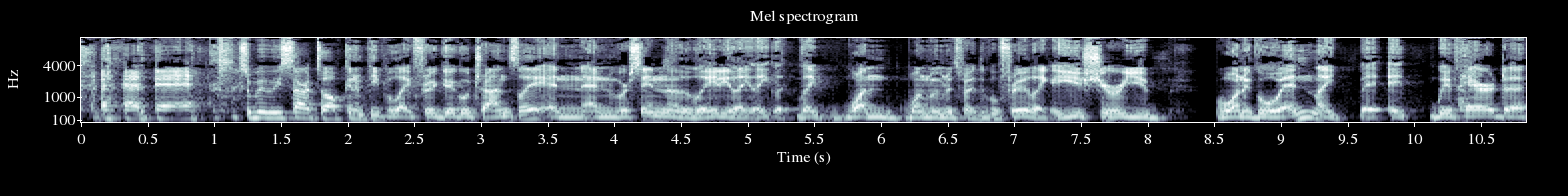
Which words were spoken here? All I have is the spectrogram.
and, uh, so we started talking to people like through Google Translate and, and we're saying to the lady, like, like, like one, one woman was about to go through, like, are you sure you want to go in? Like, it, it, we've heard uh,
